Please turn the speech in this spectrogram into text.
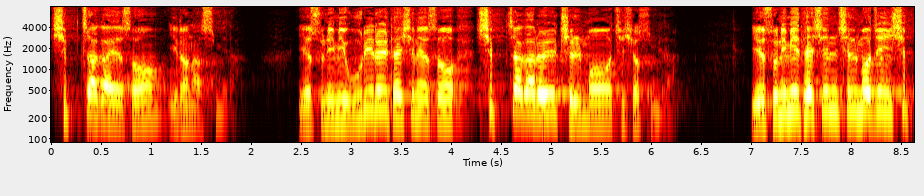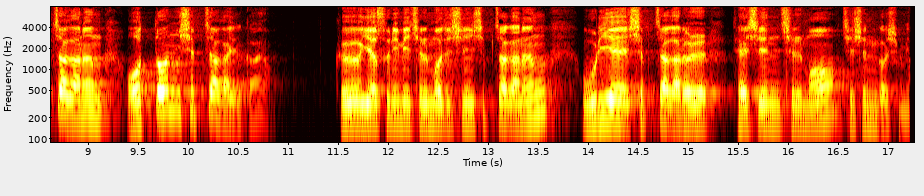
십자가에서 일어났습니다. 예수님이 우리를 대신해서 십자가를 짊어지셨습니다. 예수님이 대신 짊어진 십자가는 어떤 십자가일까요? 그 예수님이 짊어지신 십자가는 우리의 십자가를 대신 짊어지신 것입니다.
